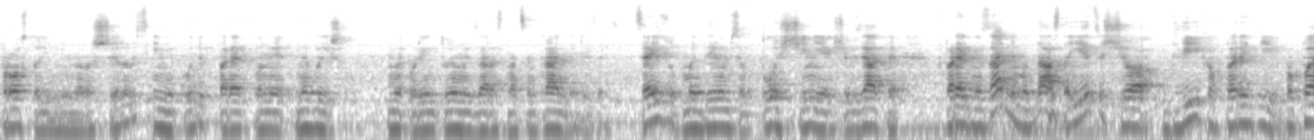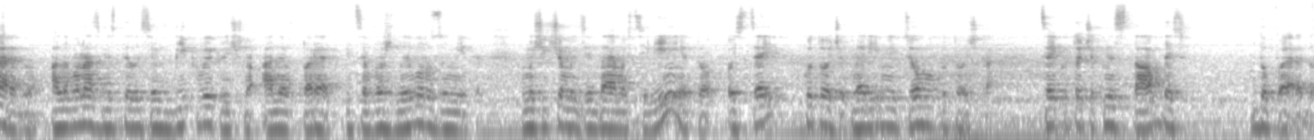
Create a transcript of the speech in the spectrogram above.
просто лінійно розширились і нікуди вперед вони не вийшли. Ми орієнтуємось зараз на центральний різець. Цей зуб ми дивимося в площині, якщо взяти В передньо-задньому, да, здається, що двійка впереді, попереду, але вона змістилася в бік виключно, а не вперед. І це важливо розуміти. Тому що якщо ми з'єднаємо ці лінії, то ось цей куточок на рівні цього куточка. Цей куточок не став десь допереду.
